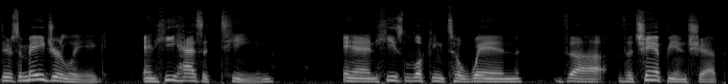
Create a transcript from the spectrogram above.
there's a major league and he has a team and he's looking to win the the championship,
